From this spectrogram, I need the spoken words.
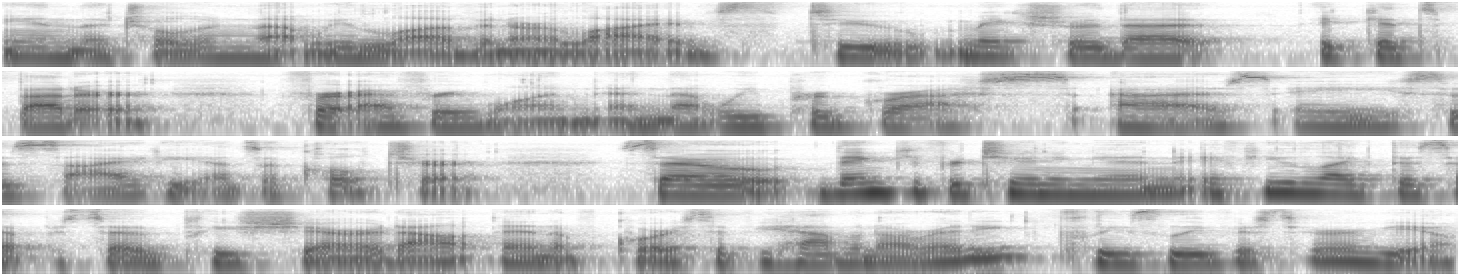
and the children that we love in our lives to make sure that it gets better for everyone and that we progress as a society, as a culture. So, thank you for tuning in. If you like this episode, please share it out. And of course, if you haven't already, please leave us a review.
